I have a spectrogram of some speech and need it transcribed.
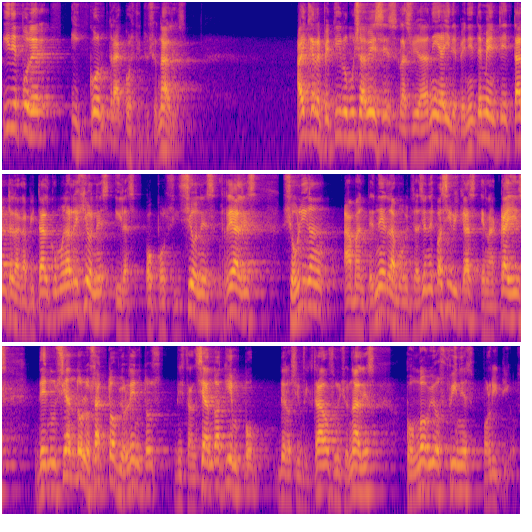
y de poder y contraconstitucionales. Hay que repetirlo muchas veces, la ciudadanía, independientemente, tanto en la capital como en las regiones, y las oposiciones reales, se obligan a mantener las movilizaciones pacíficas en las calles, denunciando los actos violentos, distanciando a tiempo de los infiltrados funcionales con obvios fines políticos.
